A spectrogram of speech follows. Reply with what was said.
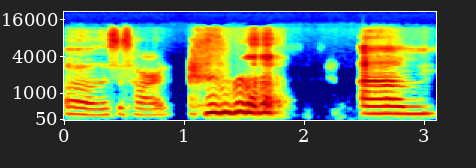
Oh, this is hard. Um,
